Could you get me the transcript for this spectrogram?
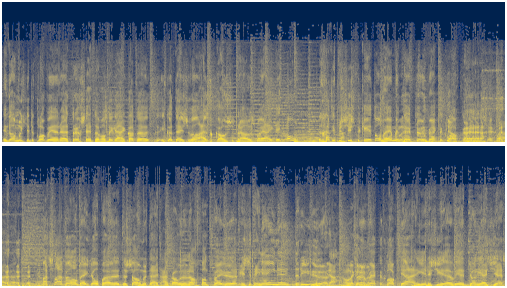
En dan moet je de klok weer eh, terugzetten. Want ik, ja, ik, had, eh, ik had deze wel uitgekozen trouwens. Maar ja, ik denk, oh, dan gaat hij precies verkeerd om, hè? Met eh, turn back the clock. Ja, ja, ja. Zeg maar, eh. maar het slaat wel een beetje op eh, de zomertijd. Aankomende nacht van twee uur is het in één eh, drie uur. Ja, een lekker Turn nummer. back the clock. Ja, hier is hij eh, weer, Johnny H. Yes.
